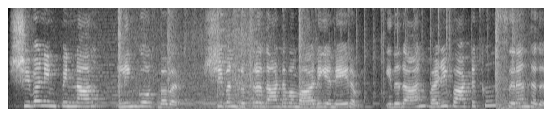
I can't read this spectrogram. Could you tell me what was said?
சிவனின் பின்னால் லிங்கோத்பவர். சிவன் ருத்ரதாண்டவம் ஆடிய நேரம் இதுதான் வழிபாட்டுக்கு சிறந்தது.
